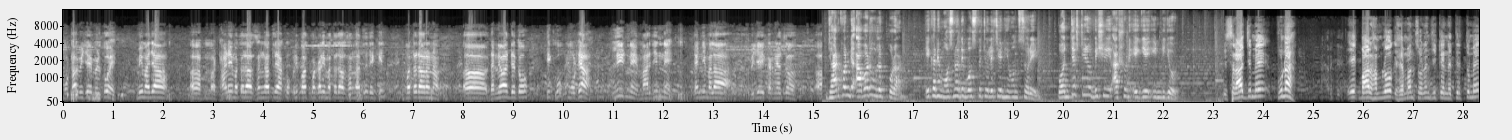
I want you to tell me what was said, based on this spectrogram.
मोठा विजय मिळतोय मी माझ्या अ, म- ठाणे मतदारसंघातल्या कोपरी पातपकाळी मतदारसंघातले देखील मतदारांना अ, धन्यवाद देतो की खूप मोठ्या लीडने मार्जिनने त्यांनी मला विजयी करण्याचं ঝাড়খণ্ডে আবারও উলট পোড়ান এখানে মসনদে বসতে চলেছেন হেমন্ত সোরেন পঞ্চাশটিরও বেশি আসনে এগিয়ে ইন্ডি জোট इस राज्य में पुनः एक बार हम लोग हेमंत सोरेन जी के नेतृत्व में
